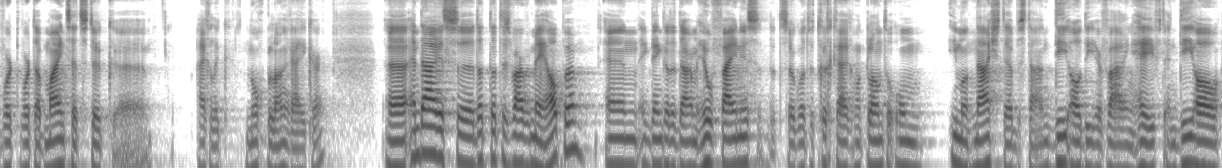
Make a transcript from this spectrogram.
wordt, wordt dat mindset stuk eh, eigenlijk nog belangrijker. Eh, en daar is, eh, dat, dat is waar we mee helpen. En ik denk dat het daarom heel fijn is, dat is ook wat we terugkrijgen van klanten, om iemand naast je te hebben staan die al die ervaring heeft en die al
